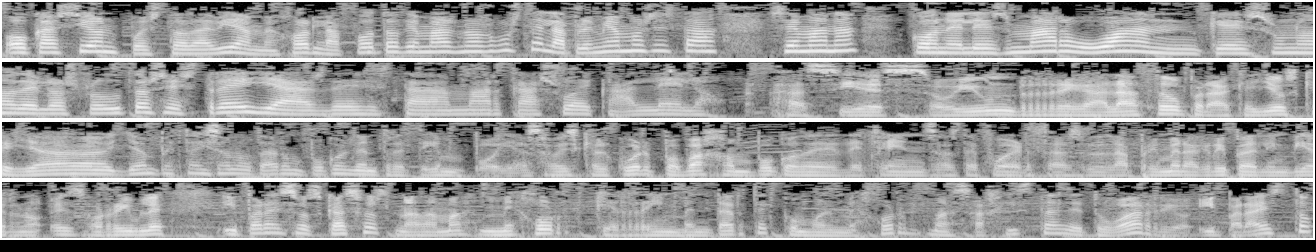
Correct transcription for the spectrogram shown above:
ocasión, pues todavía mejor. La foto que más nos guste la premiamos esta semana con el Smart One, que es uno de los productos estrellas de esta marca sueca, Lelo. Así es, hoy un regalazo para aquellos que ya, ya empezáis a notar un poco el entretiempo. Ya sabéis que el cuerpo baja un poco de defensas, de fuerzas, la primera gripe del invierno es horrible y para esos casos nada más mejor que reinventarte como el mejor masajista de tu barrio. Y para esto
